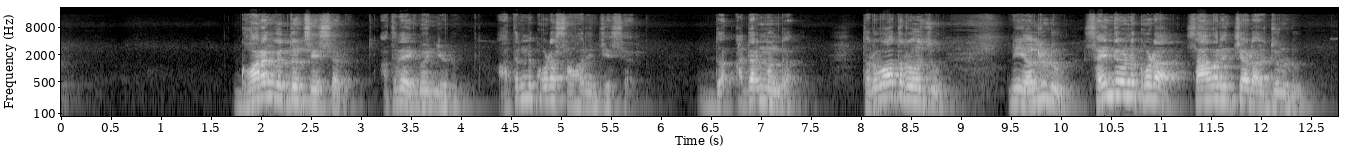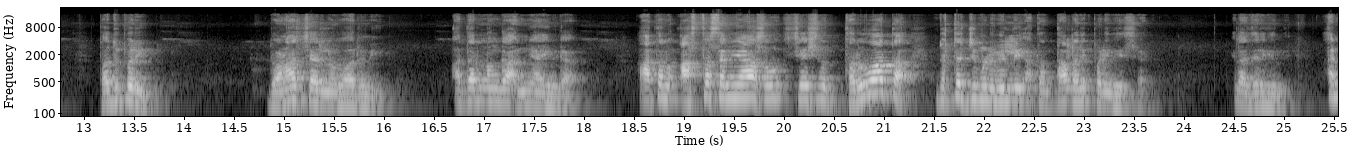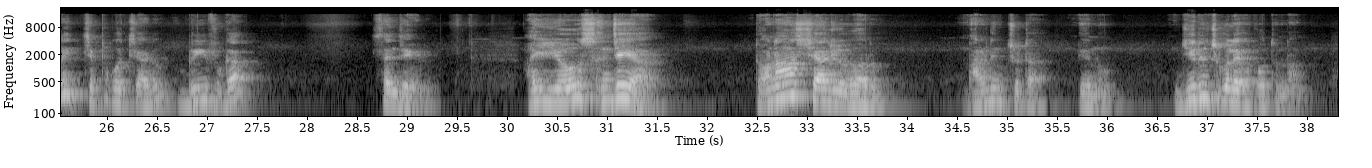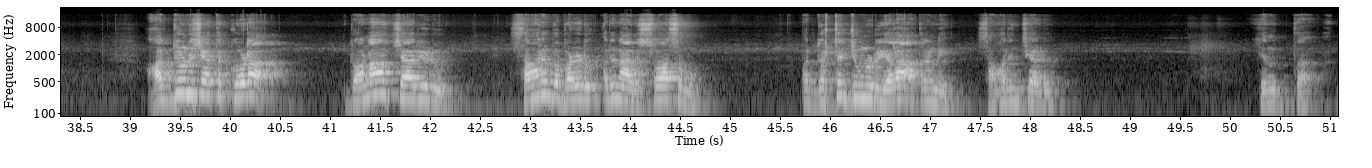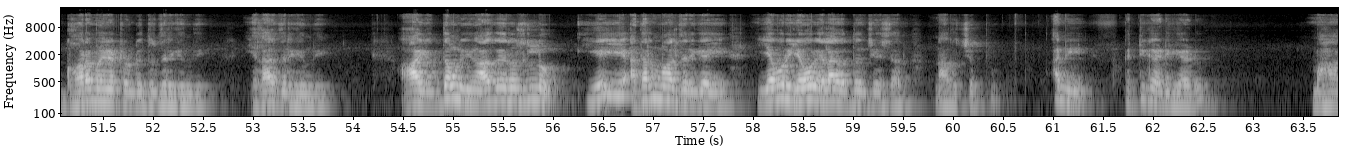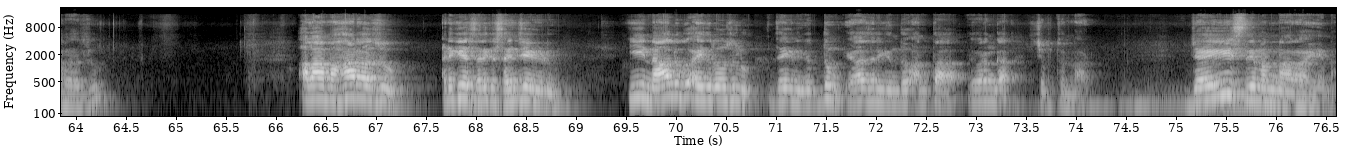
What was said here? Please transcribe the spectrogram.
ఘోరంగా యుద్ధం చేశాడు. అతడే అభిమన్యుడు. అతన్ని కూడా సంహరించేశారు. అధర్మంగా. తరువాత రోజు నీ అల్లుడు సైంధవుని కూడా సంహరించాడు అర్జునుడు. తదుపరి ద్రోణాచార్యుల వారిని అధర్మంగా అన్యాయంగా అతను అస్త్ర సన్యాసం చేసిన తరువాత దుష్టజముడు వెళ్ళి అతను తాళ్ళనికి పడివేశాడు. ఇలా జరిగింది అని చెప్పుకొచ్చాడు బ్రీఫ్గా సంజయుడు. అయ్యో సంజయ ద్రోణాచార్యులు వారు మరణించుట నేను జీర్ణించుకోలేకపోతున్నాను. అర్జునుడి చేత కూడా ద్రోణాచార్యుడు సంహరింపబడడు అని నా విశ్వాసము. మరి దుష్టజీవునుడు ఎలా అతనిని సంహరించాడు? ఎంత ఘోరమైనటువంటి యుద్ధం జరిగింది ఎలా జరిగింది? ఆ యుద్ధంలో ఈ నాలుగైదు రోజుల్లో ఏ ఏ అధర్మాలు జరిగాయి? ఎవరు ఎవరు ఎలా యుద్ధం చేశారు? నాకు చెప్పు అని గట్టిగా అడిగాడు మహారాజు. అలా మహారాజు అడిగేసరికి సంజయుడు ఈ నాలుగు ఐదు రోజులు జరిగిన యుద్ధం ఎలా జరిగిందో అంతా వివరంగా చెబుతున్నాడు. జై శ్రీమన్నారాయణ.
